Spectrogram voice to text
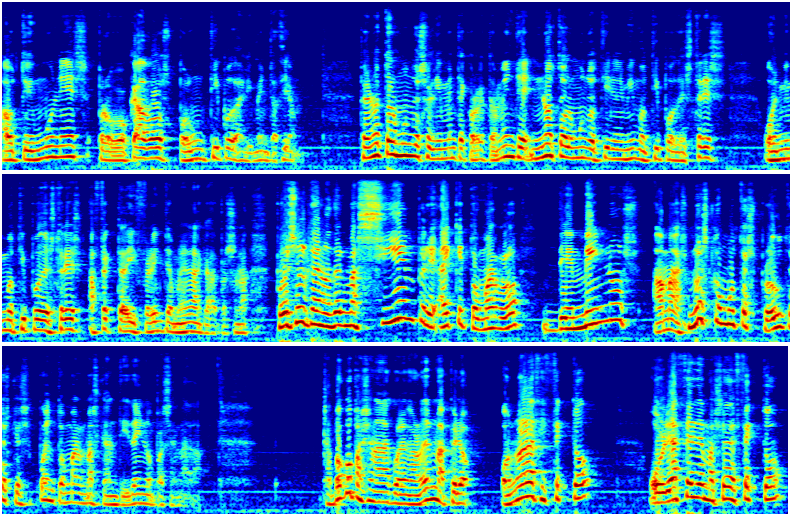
autoinmunes provocados por un tipo de alimentación. Pero no todo el mundo se alimenta correctamente, no todo el mundo tiene el mismo tipo de estrés, o el mismo tipo de estrés afecta de diferente manera a cada persona. Por eso el ganoderma siempre hay que tomarlo de menos a más. No es como otros productos que se pueden tomar más cantidad y no pasa nada. Tampoco pasa nada con el ganoderma, pero o no le hace efecto, o le hace demasiado efecto.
